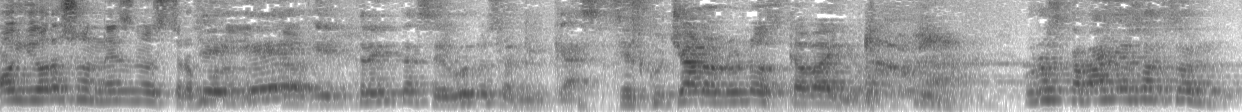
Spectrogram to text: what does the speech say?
Hoy, Orson es nuestro Llegué productor. en 30 segundos a mi casa. Se escucharon unos caballos. Unos caballos, Orson.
